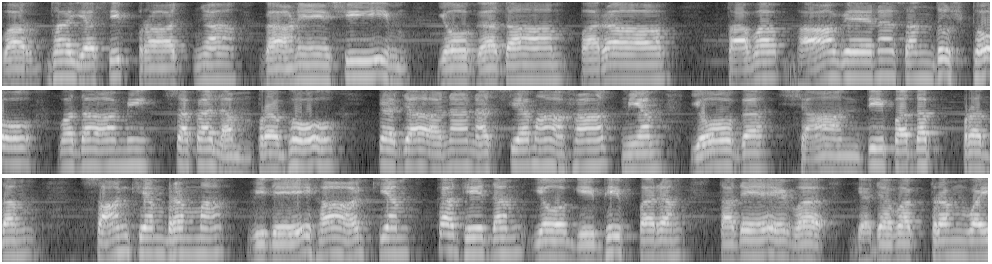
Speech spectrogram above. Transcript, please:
वर्धयसि प्राज्ञा गणेशीं योगदां परां। तव भावेन सन्तुष्टो वदामि सकलं प्रभो गजाननस्य माहात्म्यं योगशान्तिपदप्रदं साङ्ख्यं ब्रह्म विदेहाख्यं कथितं योगिभिः परं तदेव गजवक्त्रं वै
